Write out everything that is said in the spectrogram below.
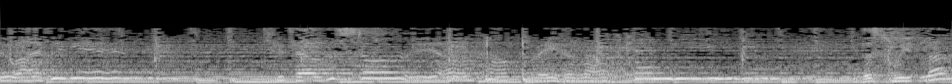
do I begin to tell the story of how great a love can be? The sweet love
